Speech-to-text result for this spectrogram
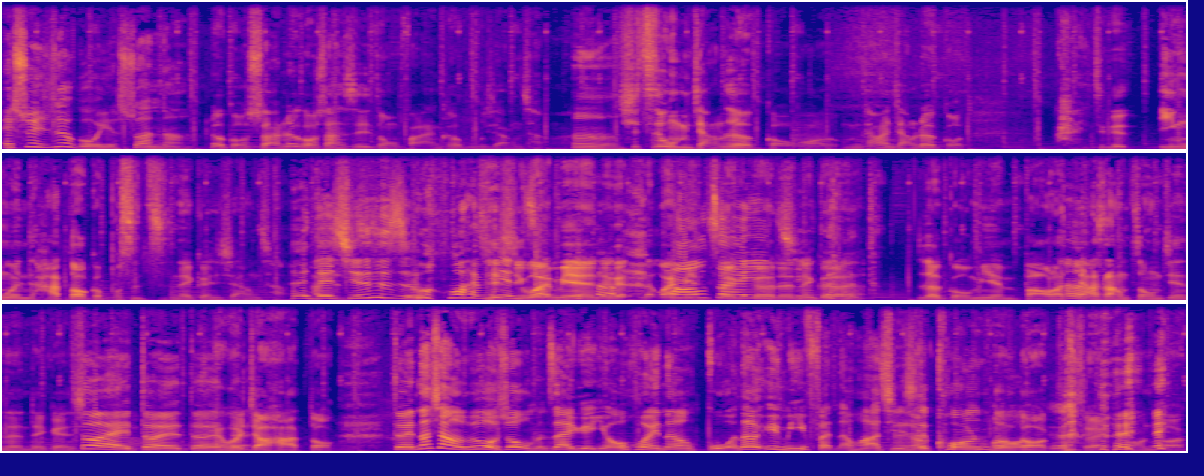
哎，所以热狗也算呢？热狗算，热狗算是一种法兰克福香肠。嗯，其实我们讲热狗哈，我们台湾讲热狗，哎，这个英文 hot dog 不是指那根香肠，对对，其实是指外面，指外面那个 外面整个的那个热狗面包，然后加上中间的那根，对对对，还会叫 hot dog。对，那像如果说我们在园游会那种裹那个玉米粉的话，其实是 corn dog，对 corn dog。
